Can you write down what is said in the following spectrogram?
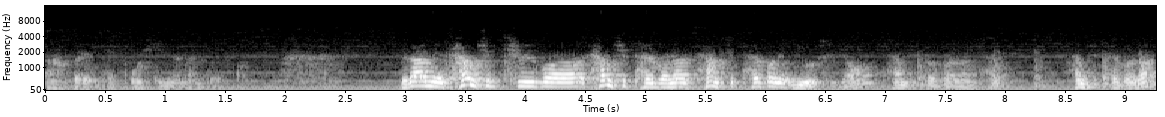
아, 그렇게 보시면 되고 그 다음에 37번, 38번은 38번의 이웃수죠. 38번은 38번은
